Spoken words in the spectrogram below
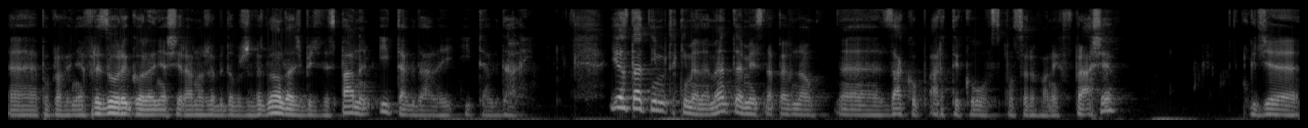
e, poprawienia fryzury, golenia się rano, żeby dobrze wyglądać, być wyspanym i tak dalej, i tak dalej. I ostatnim takim elementem jest na pewno e, zakup artykułów sponsorowanych w prasie, gdzie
